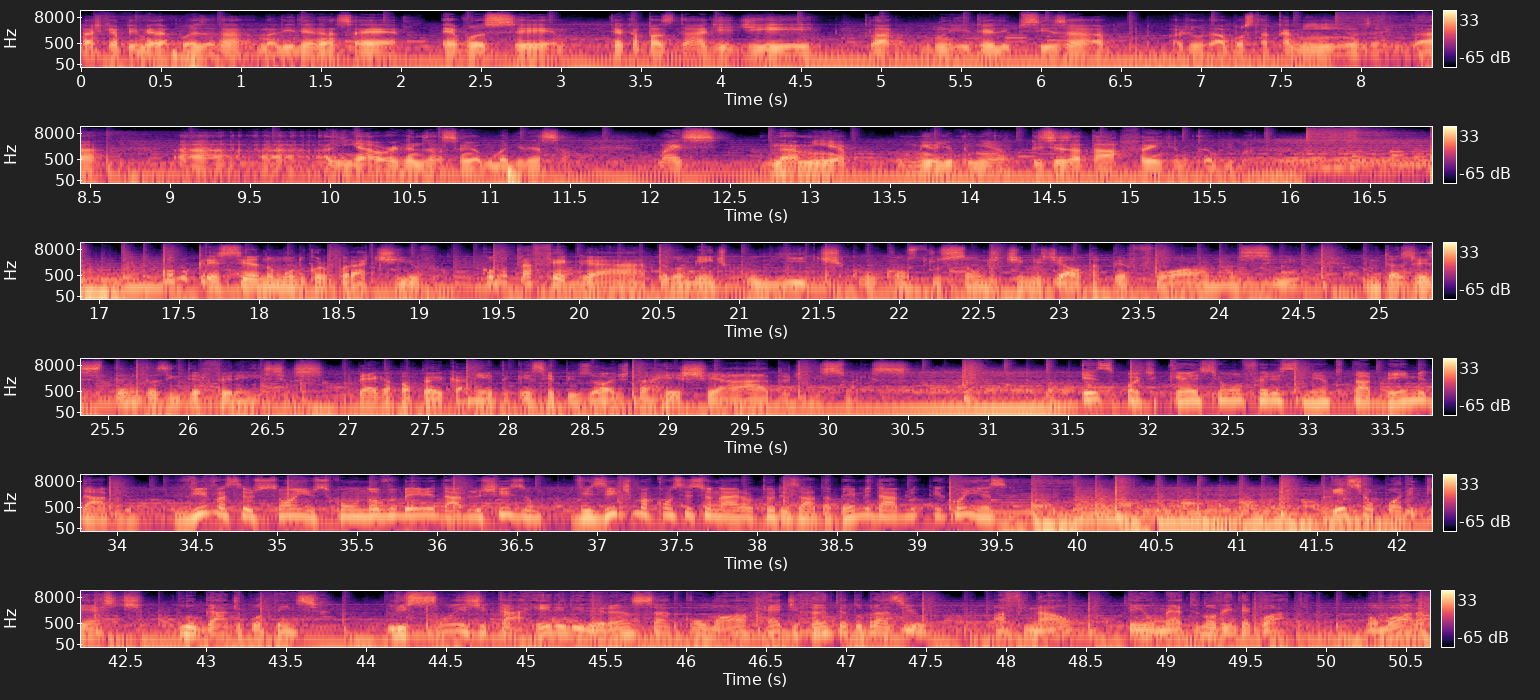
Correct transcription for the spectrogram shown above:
Acho que a primeira coisa na, na liderança é, é você ter a capacidade de, claro, um líder ele precisa ajudar a mostrar caminhos, ajudar a, a alinhar a organização em alguma direção. Mas, na minha humilde opinião, precisa estar à frente no campo de batalha. Como crescer no mundo corporativo? Como trafegar pelo ambiente político, construção de times de alta performance, muitas vezes tantas interferências? Pega papel e caneta que esse episódio está recheado de lições. Esse podcast é um oferecimento da BMW. Viva seus sonhos com o novo BMW X1. Visite uma concessionária autorizada BMW e conheça. Esse é o podcast Lugar de Potência. Lições de carreira e liderança com o maior headhunter do Brasil. Afinal, tem 1,94m. Vambora?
